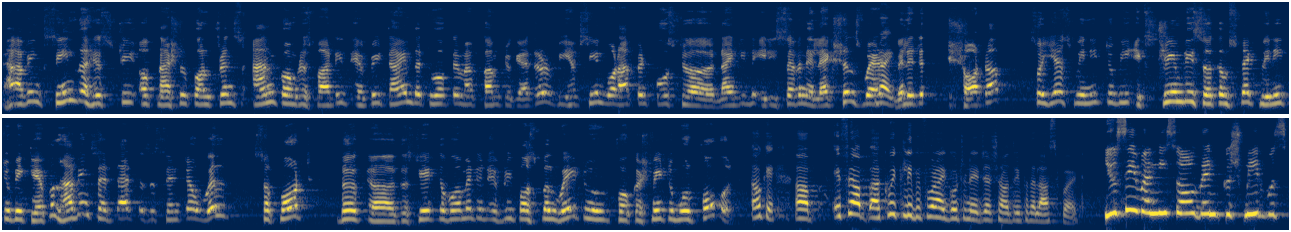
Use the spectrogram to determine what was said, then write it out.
having seen the history of National Conference and Congress Party, every time the two of them have come together, we have seen what happened post uh, 1987 elections, where right. militancy shot up. So yes, we need to be extremely circumspect. We need to be careful. Having said that, the center will support the uh, the state government in every possible way to for Kashmir to move forward. Okay, uh, Ifra, uh, quickly before I go to Neerja Chaudhary for the last word. You see, when we saw when Kashmir was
